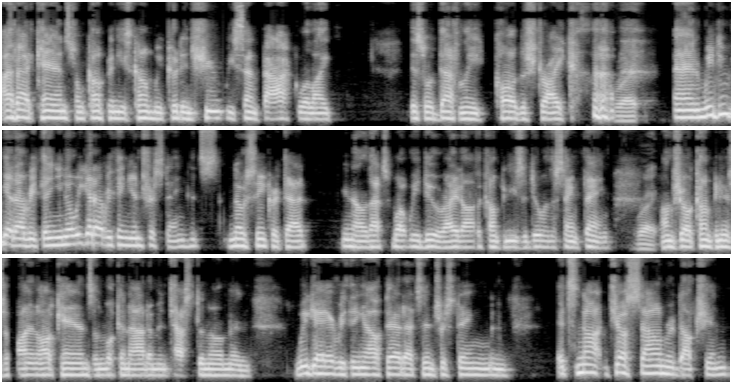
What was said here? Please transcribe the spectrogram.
I've had cans from companies come we couldn't shoot, we sent back. We're like, this will definitely cause a strike. right. and we do get everything. You know, we get everything interesting. It's no secret that you know that's what we do, right? Other companies are doing the same thing. Right. I'm sure companies are buying our cans and looking at them and testing them, and we get everything out there that's interesting. And it's not just sound reduction,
